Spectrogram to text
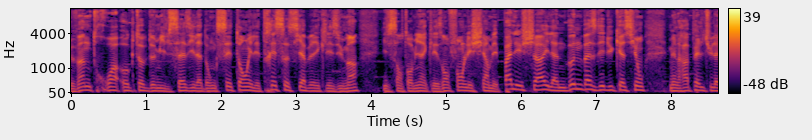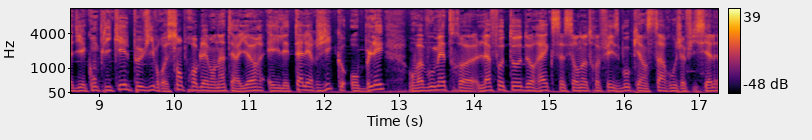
le 23 octobre 2016, il a donc 7 ans, il est très sociable avec les humains. Il s'entend bien avec les enfants, les chiens, mais pas les chats. Il a une bonne base d'éducation, mais le rappel, tu l'as dit, est compliqué. Il peut vivre sans problème en intérieur et il est allergique au blé. On va vous mettre euh, la photo de Rex sur notre Facebook et Insta Rouge officiel,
